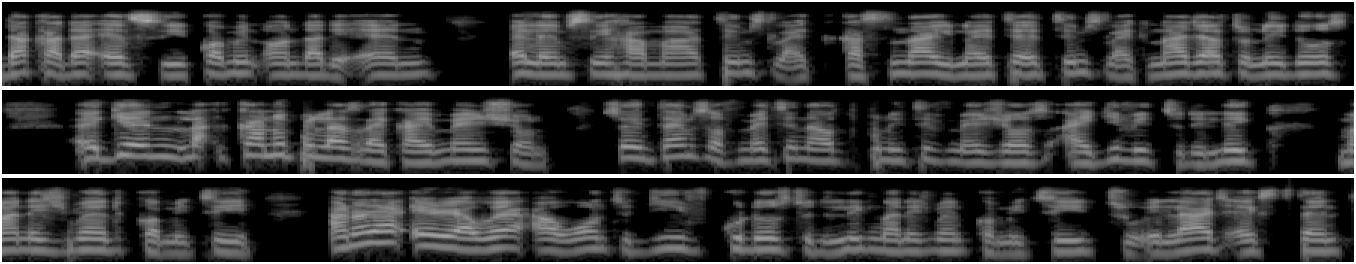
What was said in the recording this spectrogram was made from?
Dakkada FC coming under the N LMC Hammer, teams like Katsina United, teams like Niger Tornadoes. Again, Kano Pillars, like I mentioned. So in terms of meting out punitive measures, I give it to the league management committee. Another area where I want to give kudos to the league management committee to a large extent,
